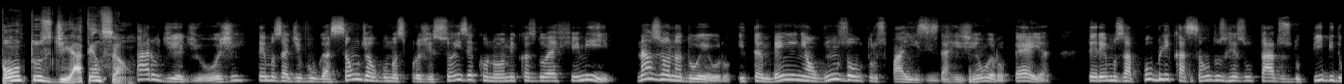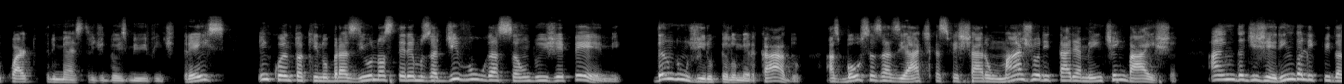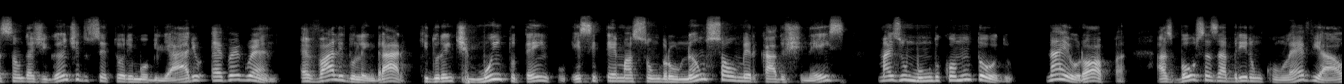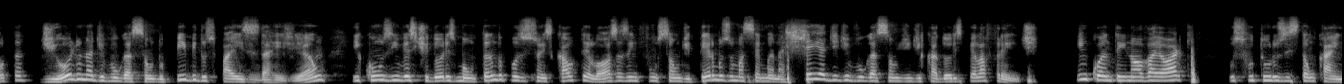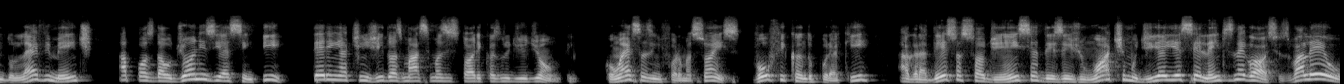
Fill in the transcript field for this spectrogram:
Pontos de atenção. Para o dia de hoje, temos a divulgação de algumas projeções econômicas do FMI. Na zona do euro e também em alguns outros países da região europeia, teremos a publicação dos resultados do PIB do quarto trimestre de 2023, enquanto aqui no Brasil nós teremos a divulgação do IGPM. Dando um giro pelo mercado, as bolsas asiáticas fecharam majoritariamente em baixa, ainda digerindo a liquidação da gigante do setor imobiliário Evergrande. É válido lembrar que durante muito tempo esse tema assombrou não só o mercado chinês, mas o mundo como um todo. Na Europa, as bolsas abriram com leve alta, de olho na divulgação do PIB dos países da região e com os investidores montando posições cautelosas em função de termos uma semana cheia de divulgação de indicadores pela frente. Enquanto em Nova York, os futuros estão caindo levemente após Dow Jones e S&P terem atingido as máximas históricas no dia de ontem. Com essas informações, vou ficando por aqui. Agradeço a sua audiência, desejo um ótimo dia e excelentes negócios. Valeu!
